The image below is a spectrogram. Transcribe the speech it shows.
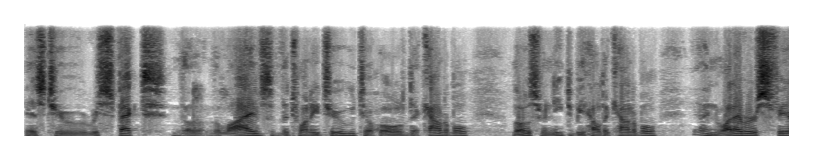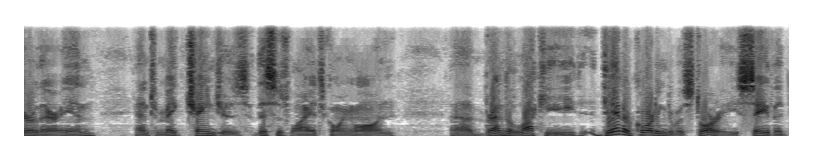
is to respect the, the lives of the 22, to hold accountable those who need to be held accountable in whatever sphere they're in, and to make changes. This is why it's going on. Uh, Brenda Lucki did, according to a story, say that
